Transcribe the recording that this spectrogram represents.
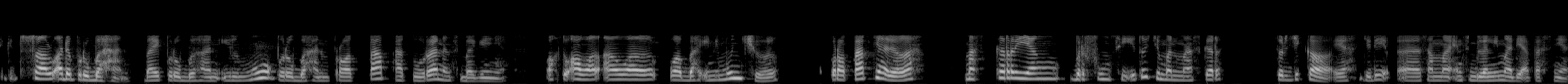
itu selalu ada perubahan, baik perubahan ilmu, perubahan protap, aturan dan sebagainya. Waktu awal-awal wabah ini muncul, protapnya adalah masker yang berfungsi itu cuman masker surgical ya. Jadi uh, sama N95 di atasnya.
